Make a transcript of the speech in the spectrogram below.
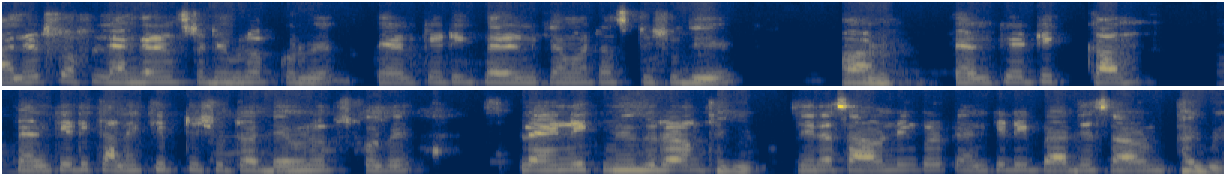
আইলেটস অফ ল্যাঙ্গারেন্সটা ডেভেলপ করবে। প্যানকেটিক প্যারেনকামাটাস টিস্যু দিয়ে। আর প্যানকেটিক প্যানকেটিক কানেকটিভ টিস্যুটা ডেভেলপস করবে স্প্লাইনিক মেজোরাম থেকে, যেটা সারাউন্ডিং করে প্যানকেটিক বার দিয়ে সারাউন্ড থাকবে।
